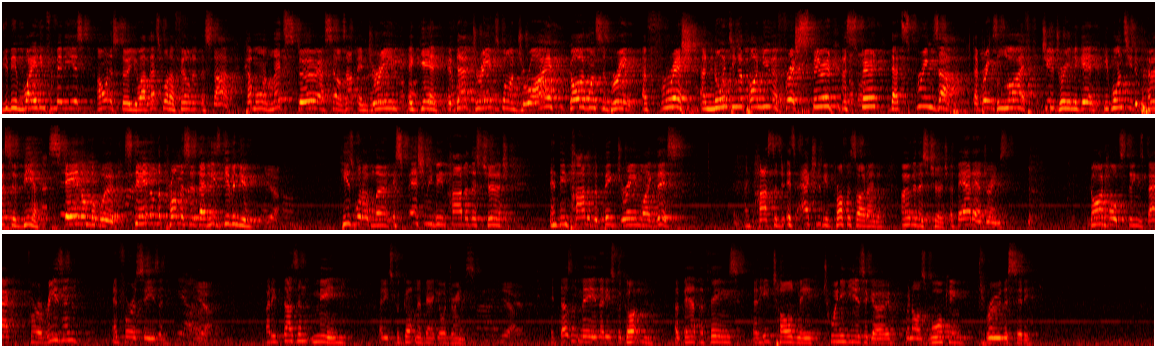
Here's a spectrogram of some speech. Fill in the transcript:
If you've been waiting for many years, I want to stir you up. That's what I felt at the start. Come on, let's stir ourselves up and dream again. If that dream's gone dry, God wants to bring a fresh anointing upon you, a fresh spirit, a spirit that springs up, that brings life to your dream again. He wants you to persevere. Stand on the word, stand on the promises that He's given you. Here's what I've learned, especially being part of this church and being part of a big dream like this. And Pastor, it's actually been prophesied over, over this church about our dreams. God holds things back for a reason and for a season. Yeah. yeah. But it doesn't mean that He's forgotten about your dreams. Yeah. It doesn't mean that He's forgotten about the things that He told me 20 years ago when I was walking through the city.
